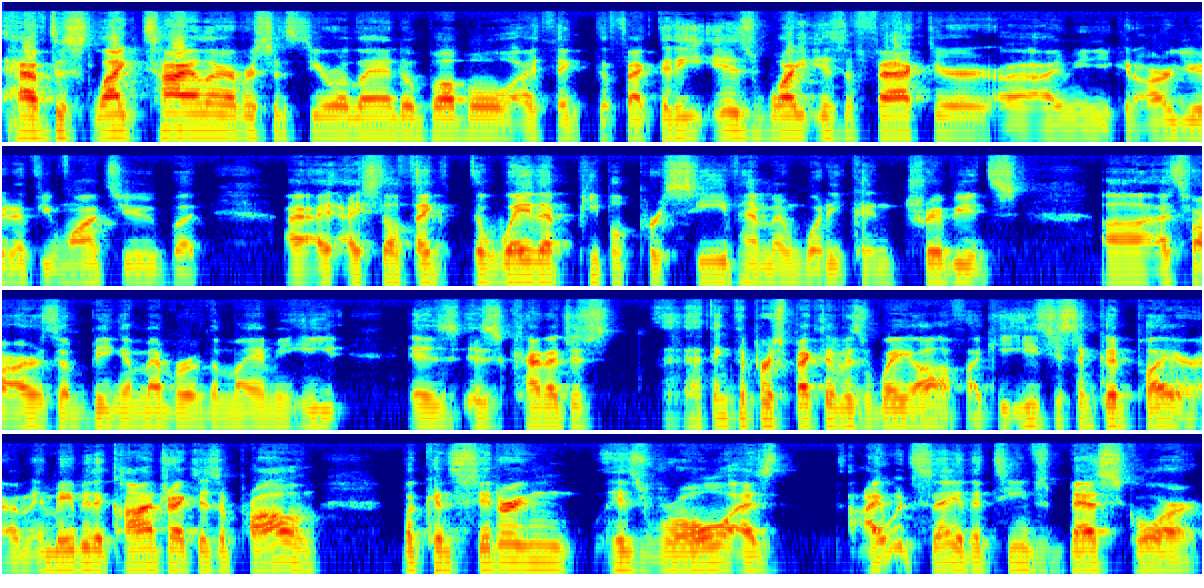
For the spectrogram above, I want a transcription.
have disliked Tyler ever since the Orlando bubble. I think the fact that he is white is a factor. Uh, I mean, you can argue it if you want to, but I, I, still think the way that people perceive him and what he contributes uh, as far as being a member of the Miami Heat is is kind of just I think the perspective is way off. Like he, he's just a good player. I mean, maybe the contract is a problem, but considering his role as I would say the team's best scorer,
